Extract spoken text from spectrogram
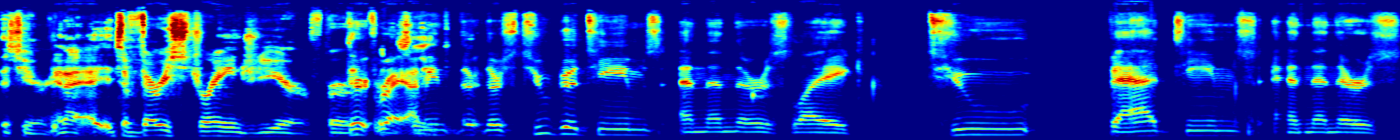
this year, and I, it's a very strange year for, There- for right. I mean, there, there's two good teams, and then there's like two bad teams, and then there's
